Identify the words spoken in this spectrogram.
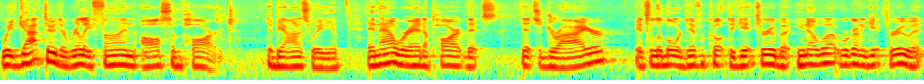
we've got through the really fun, awesome part. To be honest with you, and now we're at a part that's that's drier. It's a little more difficult to get through, but you know what? We're going to get through it,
